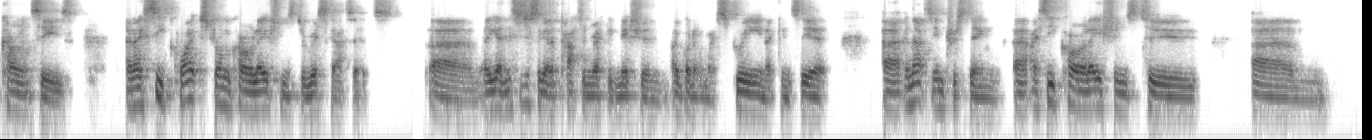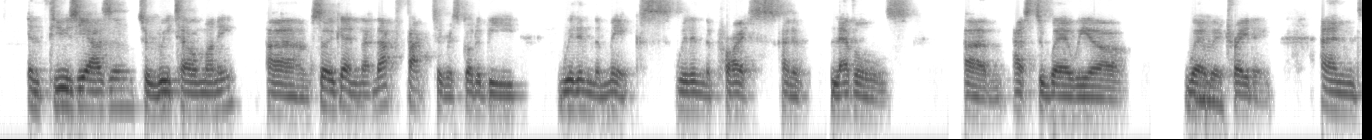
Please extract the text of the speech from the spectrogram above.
currencies. And I see quite strong correlations to risk assets. Again, this is just again a pattern recognition. I've got it on my screen, I can see it. Uh, and that's interesting. Uh, I see correlations to um, enthusiasm, to retail money. Um, so again, that, that factor has got to be within the mix, within the price kind of levels um, as to where we are, where mm. we're trading. And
